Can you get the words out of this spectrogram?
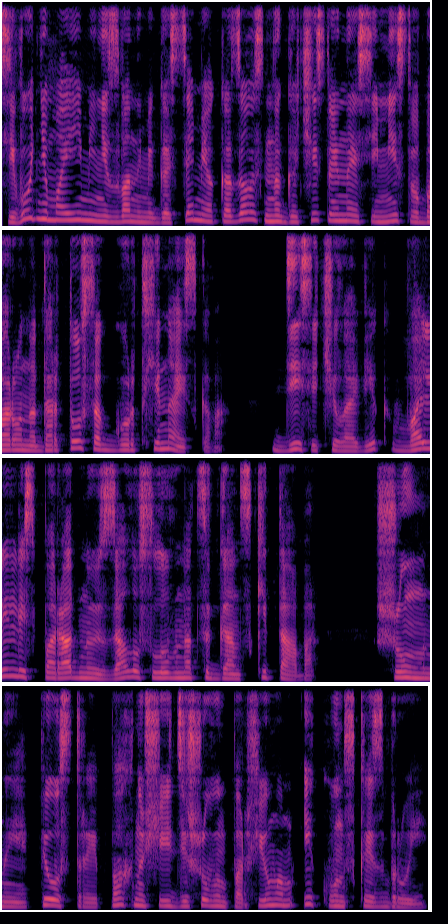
Сегодня моими незваными гостями оказалось многочисленное семейство барона Дартоса Гордхинайского. Десять человек ввалились в парадную залу, словно цыганский табор. Шумные, пестрые, пахнущие дешевым парфюмом и конской сбруей.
